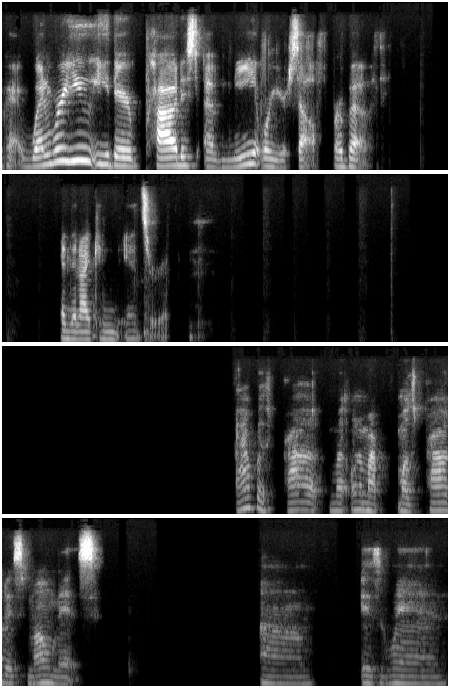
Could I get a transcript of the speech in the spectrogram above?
Okay. When were you either proudest of me or yourself or both? And then I can answer it. I was proud. One of my most proudest moments um, is when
